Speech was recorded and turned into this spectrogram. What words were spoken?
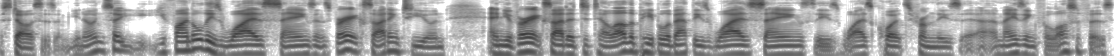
Stoicism, you know? And so you, find all these wise sayings, and it's very exciting to you, and, and you're very excited to tell other people about these wise sayings, wise quotes from these uh, amazing philosophers.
